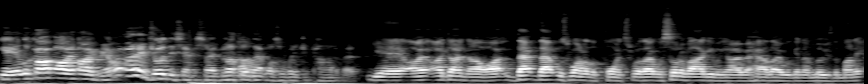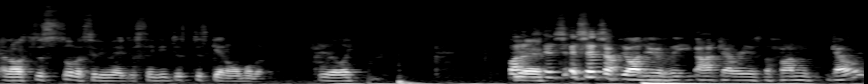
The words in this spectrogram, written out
Yeah, look, I, I, I agree. I, I enjoyed this episode, but I thought Um, that was a weaker part of it. Yeah, I, I don't know. I, that that was one of the points where they were sort of arguing over how they were going to move the money, and I was just sort of sitting there, just thinking, just just get on with it, really. But Yeah. it's, it's, it sets up the idea of the art gallery as the fun gallery,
